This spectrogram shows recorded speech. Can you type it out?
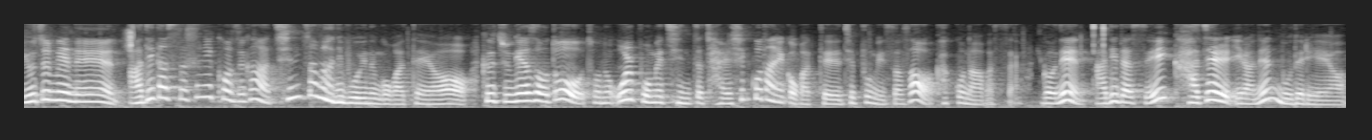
요즘에는 아디다스 스니커즈가 진짜 많이 보이는 것 같아요. 그 중에서도 저는 올 봄에 진짜 잘 신고 다닐 것 같은 제품이 있어서 갖고 나와봤어요. 이거는 아디다스의 가젤이라는 모델이에요.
